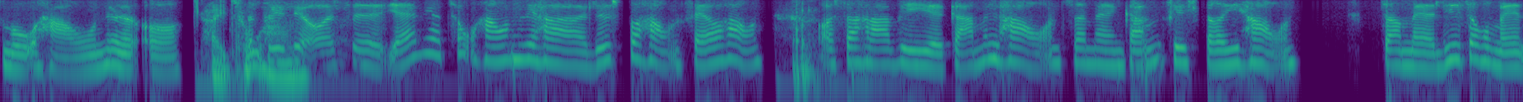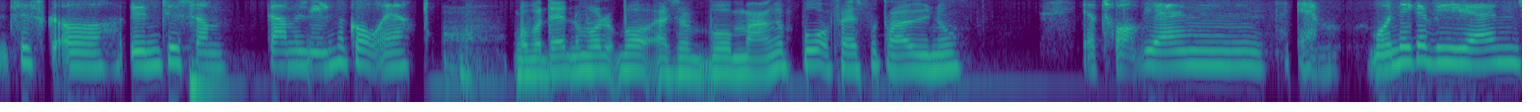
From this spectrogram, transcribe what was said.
små havne. Og Har I to selvfølgelig havne? også, ja, vi har to havne. Vi har Løsborghavn, Færgehavn, Oj. og så har vi øh, Gammelhavn, som er en gammel fiskerihavn, som er lige så romantisk og yndig som Gammel Ilmegård er. Og hvordan, hvor, hvor, altså, hvor mange bor fast på Drejø nu? Jeg tror, vi er en... Ja, må ikke, at vi er en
